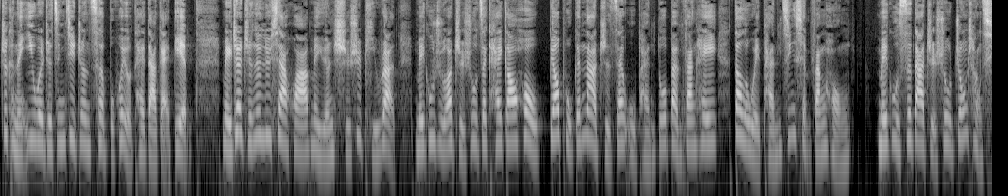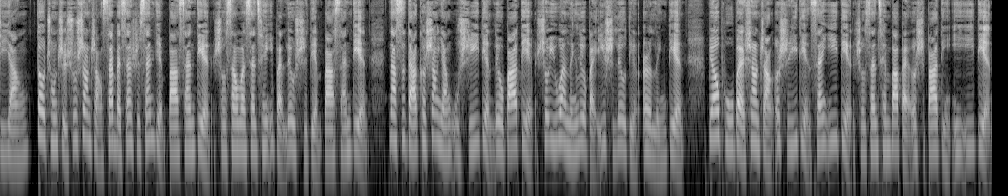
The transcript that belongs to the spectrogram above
这可能意味着经济政策不会有太大改变。美债殖利率下滑，美元持续疲软，美股主要指数在开高后，标普跟纳指在午盘多半翻黑，到了尾盘惊险翻红。美股四大指数中场齐扬，道琼指数上涨三百三十三点八三点，收三万三千一百六十点八三点；纳斯达克上扬五十一点六八点，收一万零六百一十六点二零点；标普五百上涨二十一点三一点，收三千八百二十八点一一点；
